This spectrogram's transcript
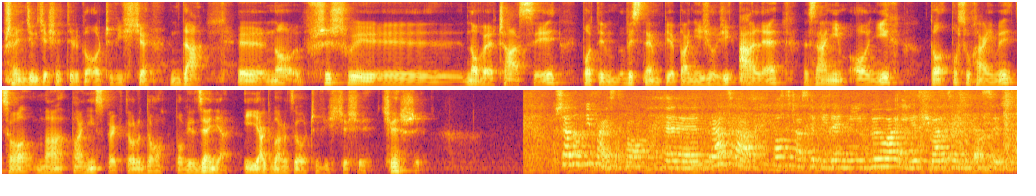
wszędzie, gdzie się tylko oczywiście da. E, No, przyszły e, nowe czasy po tym występie pani Ziuzi, ale zanim o nich, to posłuchajmy, co ma pani inspektor do powiedzenia i jak bardzo oczywiście się cieszy. Szanowni Państwo, e, praca podczas epidemii była i jest bardzo intensywna.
